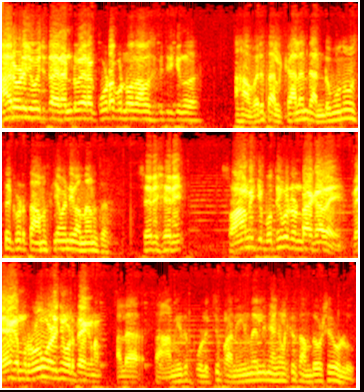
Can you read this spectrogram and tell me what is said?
ആരോട് ചോദിച്ചിട്ടാ രണ്ടുപേരെ കൂടെ കൊണ്ടുവന്ന് താമസിപ്പിച്ചിരിക്കുന്നത്? അവർ തൽക്കാലം രണ്ടു മൂന്ന് ദിവസത്തേക്ക് ഇവിടെ താമസിക്കാൻ വേണ്ടി വന്നാണ് സാർ. ശരി ശരി. സ്വാമിക്ക് ബുദ്ധിമുട്ടുണ്ടാക്കാതെ വേഗം റൂം ഒഴിഞ്ഞു കൊടുത്തേക്കണം. അല്ല സ്വാമി ഇത് പൊളിച്ച് പണിയുന്നതിൽ ഞങ്ങൾക്ക് സന്തോഷമേ ഉള്ളൂ.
